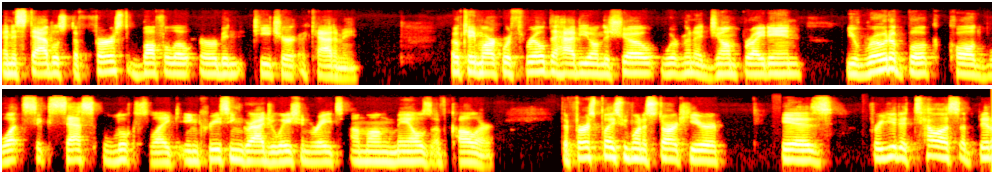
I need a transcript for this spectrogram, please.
and established the first Buffalo Urban Teacher Academy. Okay, Mark, we're thrilled to have you on the show. We're going to jump right in. You wrote a book called What Success Looks Like Increasing Graduation Rates Among Males of Color. The first place we want to start here is for you to tell us a bit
